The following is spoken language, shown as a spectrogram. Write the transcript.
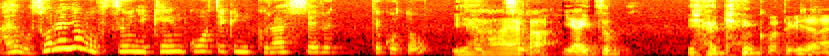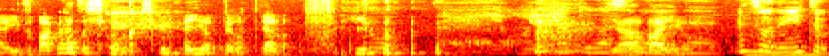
あでもそれでも普通に健康的に暮らしてるってこと？いやーそっやちは。かいやいついや健康的じゃない。いつ爆発してもおかしくないよってことやろ。いやそう。えー400はすごやばいよ。いねそうねいつも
